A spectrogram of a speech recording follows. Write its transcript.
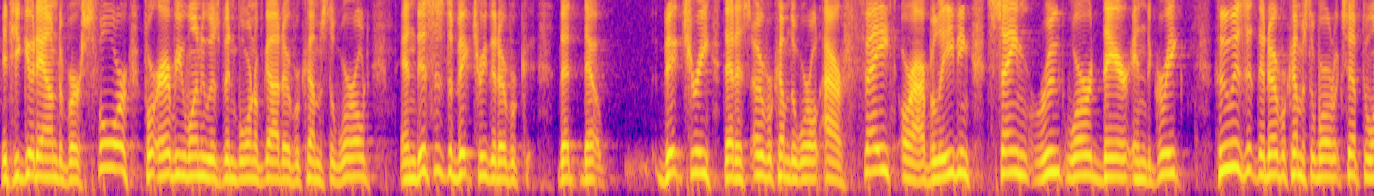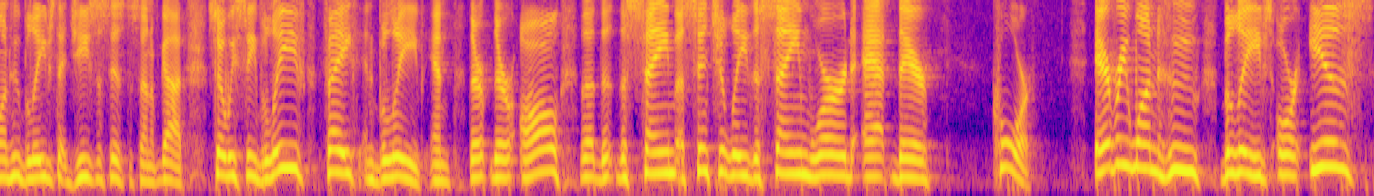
If you go down to verse 4, for everyone who has been born of God overcomes the world. And this is the victory that, over, that, that victory that has overcome the world. Our faith or our believing, same root word there in the Greek. Who is it that overcomes the world except the one who believes that Jesus is the Son of God? So we see believe, faith, and believe, and they're, they're all the, the, the same, essentially the same word at their core. Everyone who believes or is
